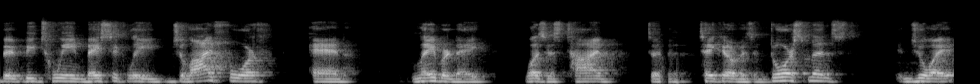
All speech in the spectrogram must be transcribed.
be, between basically July 4th and Labor Day was his time to take care of his endorsements, enjoy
